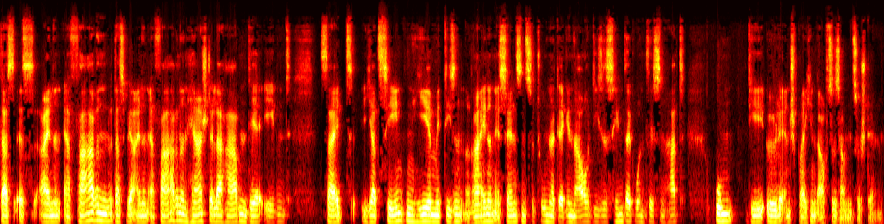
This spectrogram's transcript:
dass es einen erfahrenen, dass wir einen erfahrenen Hersteller haben, der eben seit Jahrzehnten hier mit diesen reinen Essenzen zu tun hat, der genau dieses Hintergrundwissen hat, um die Öle entsprechend auch zusammenzustellen.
